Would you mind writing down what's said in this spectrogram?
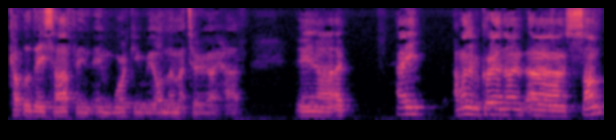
couple of days off and, and working with all my material I have, and uh, I I I'm gonna record another uh, song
